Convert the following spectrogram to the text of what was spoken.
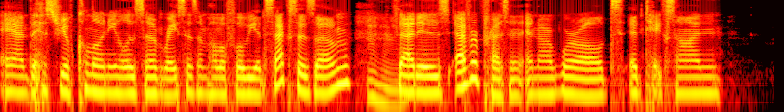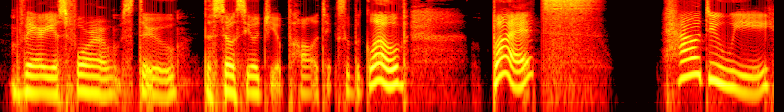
and the history of colonialism, racism, homophobia, and sexism Mm-hmm. that is ever present in our world and takes on various forms through the socio geopolitics of the globe. But how do we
